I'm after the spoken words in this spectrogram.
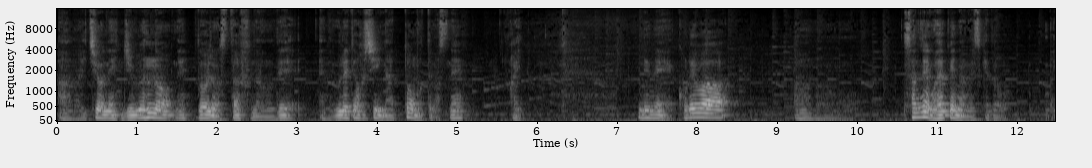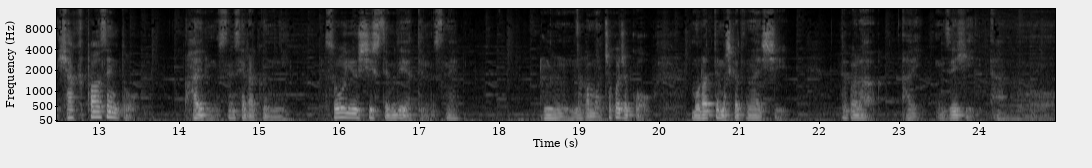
ああの一応ね自分のね道場のスタッフなので売れてほしいなと思ってますね。はい。でねこれはあの3500円なんですけど100%入るんですねセラ君に。そういうシステムでやってるんですね。うん。なんかもうちょこちょこもらっても仕方ないしだからはい是非あの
